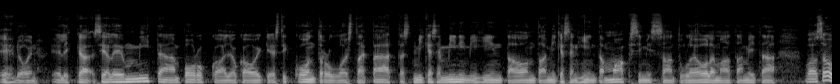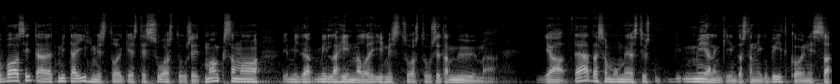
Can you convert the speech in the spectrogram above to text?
ehdoin. Eli siellä ei ole mitään porukkaa, joka oikeasti kontrolloisi tai päättäisi, mikä se minimihinta on tai mikä sen hinta maksimissaan tulee olemaan tai mitä, vaan se on vaan sitä, että mitä ihmiset oikeasti suostuu siitä maksamaan ja mitä, millä hinnalla ihmiset suostuu sitä myymään. Ja tämä tässä on mun mielestä just mielenkiintoista niin Bitcoinissa,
